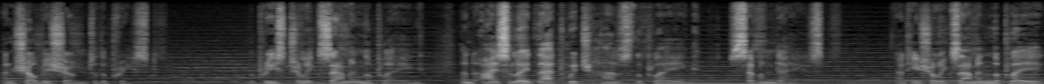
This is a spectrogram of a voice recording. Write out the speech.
and shall be shown to the priest. The priest shall examine the plague, and isolate that which has the plague seven days. And he shall examine the plague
